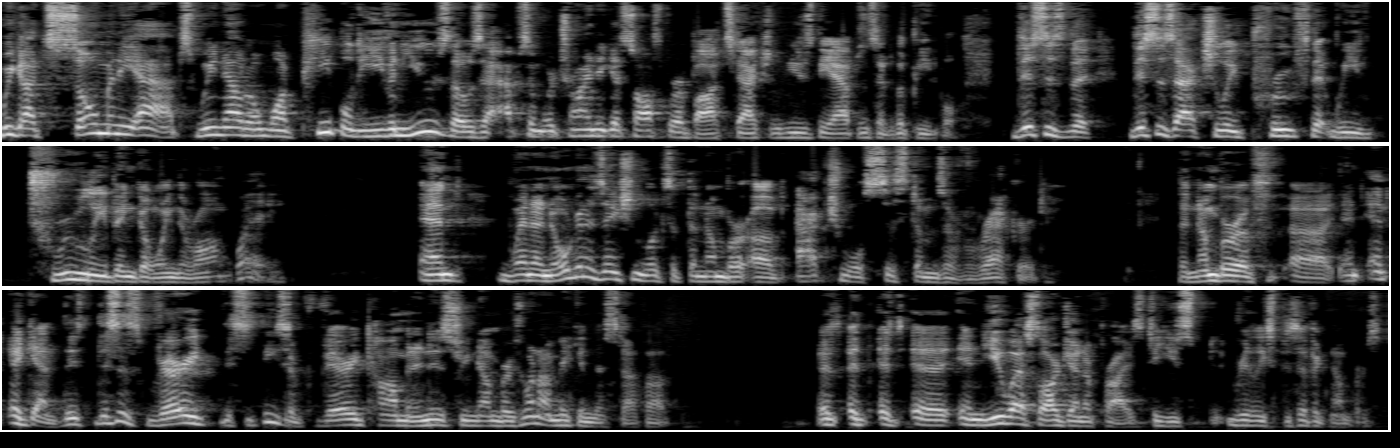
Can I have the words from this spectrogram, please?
We got so many apps. We now don't want people to even use those apps. And we're trying to get software bots to actually use the apps instead of the people. This is the, this is actually proof that we've truly been going the wrong way. And when an organization looks at the number of actual systems of record, the number of uh, and, and again this, this is very this is, these are very common industry numbers we're not making this stuff up as, as, uh, in us large enterprise to use really specific numbers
